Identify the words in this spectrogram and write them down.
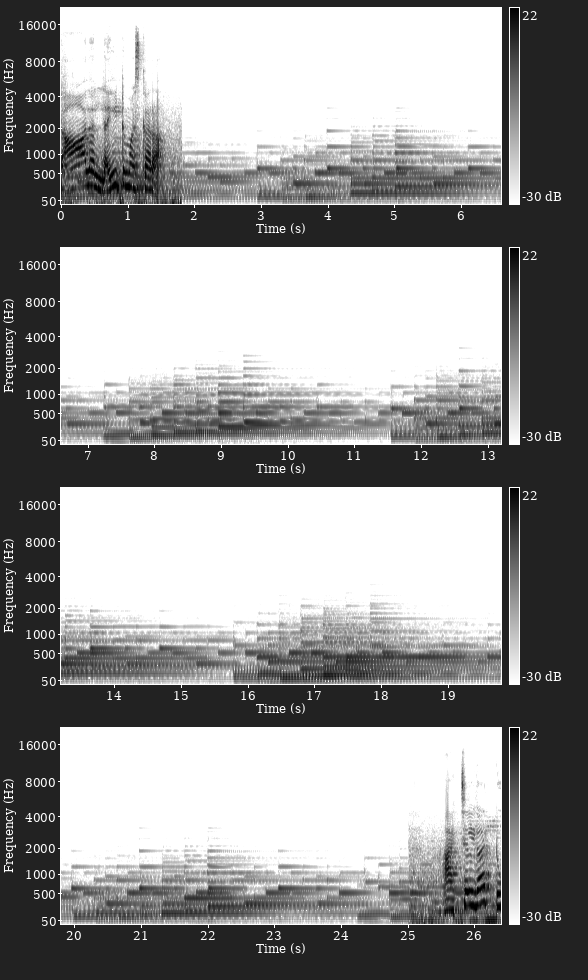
చాలా లైట్ మస్కారా. యాక్చువల్గా టూ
